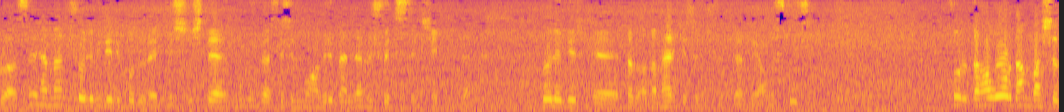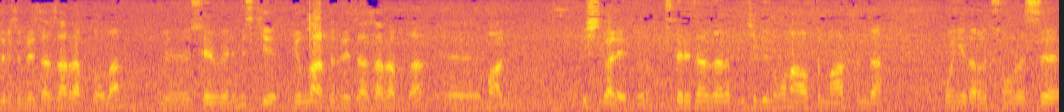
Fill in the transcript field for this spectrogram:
kurası hemen şöyle bir dedikodu üretmiş. İşte bugün gazetesinin muhabiri benden rüşvet istedi şeklinde. Böyle bir, e, tabii adam herkese rüşvet vermeye alıştığı için Sonra daha oradan başladı bizim Reza Zarrab'la olan e, serüvenimiz ki yıllardır Reza Zarrab'la e, malum iştigal ediyorum. İşte Reza Zarrab 2016 Mart'ında 17 Aralık sonrası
